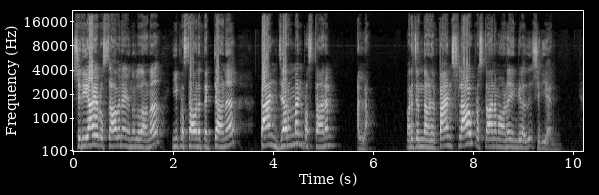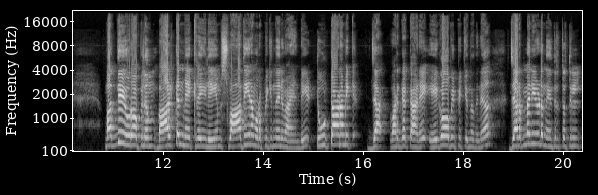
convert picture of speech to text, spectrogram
ശരിയായ പ്രസ്താവന എന്നുള്ളതാണ് ഈ പ്രസ്താവന തെറ്റാണ്. പാൻ ജർമ്മൻ പ്രസ്ഥാനം അല്ല. മറിച്ച് എന്താണ്? പാൻ സ്ലാവ് പ്രസ്ഥാനമാണ് എങ്കിൽ അത് ശരിയായിരുന്നു. മധ്യ യൂറോപ്പിലും ബാൾക്കൻ മേഖലയിലെയും സ്വാധീനം ഉറപ്പിക്കുന്നതിന് വേണ്ടി ടൂട്ടോണമിക് ജ വർഗക്കാരെ ഏകോപിപ്പിക്കുന്നതിന് ജർമ്മനിയുടെ നേതൃത്വത്തിൽ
